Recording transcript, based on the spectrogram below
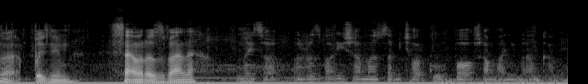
No, a później sam rozwalę. No i co? Rozwalisz, a masz zabić orków, bo szamani mają kamień.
